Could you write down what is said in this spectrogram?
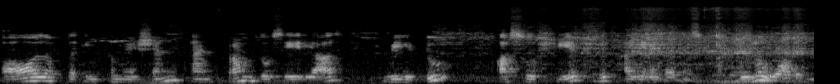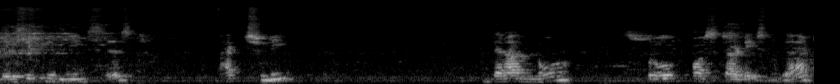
all of the information and from those areas we do associate with higher intelligence. You know what it basically means is actually there are no proof or studies that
